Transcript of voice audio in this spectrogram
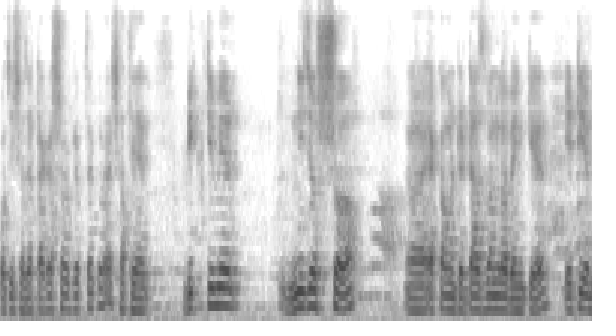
পঁচিশ হাজার টাকা সহ গ্রেপ্তার করা সাথে ভিকটিমের নিজস্ব অ্যাকাউন্টে ডাচ বাংলা ব্যাংকের এটিএম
